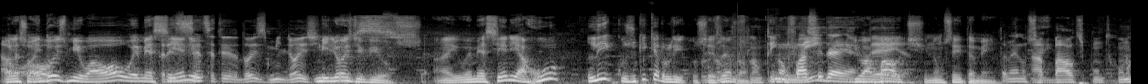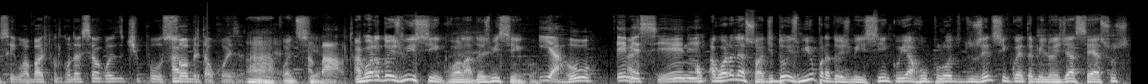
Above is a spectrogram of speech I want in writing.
Olha só, em AOL. 2000, a AOL, o MSN, 372 milhões de milhões de views. Aí o MSN, Yahoo, Licos, o que que era o Licos, vocês Não, lembram? não tem Não nem faço ideia. E o About, não sei também. Também não sei. About.com, não sei. O About.com deve ser uma coisa do tipo sobre tal coisa. Ah, pode ser. About. Agora 2005, vamos lá, 2005. Yahoo, MSN. Agora olha só, de 2000 para 2005, o Yahoo pulou de 250 milhões de acessos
